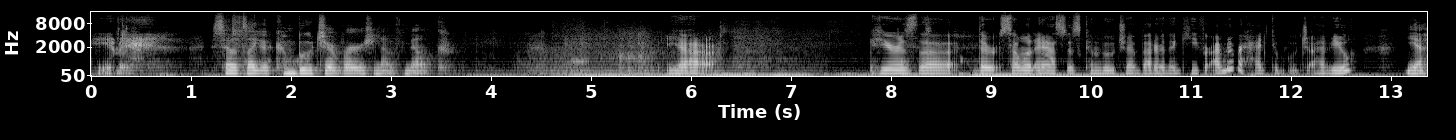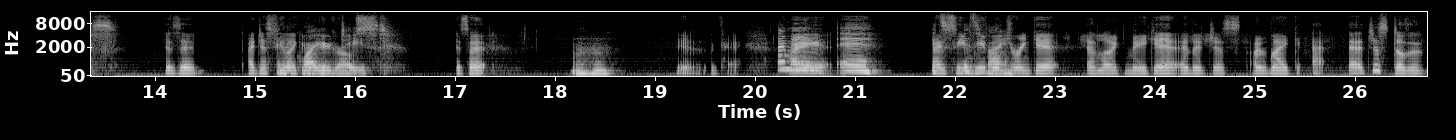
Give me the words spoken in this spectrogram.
Yeah. So it's like a kombucha version of milk. Yeah. Here's the there. Someone asked, "Is kombucha better than kefir?" I've never had kombucha. Have you? Yes. Is it? I just An feel like it would be gross. taste. Is it? Mm-hmm. Yeah. Okay. I mean, I- eh. I've seen it's people fine. drink it and like make it, and it just I'm like, eh, it just doesn't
